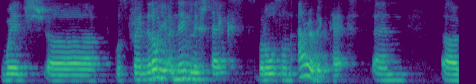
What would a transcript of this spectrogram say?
which uh, was trained not only on English texts but also on Arabic texts, and uh,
